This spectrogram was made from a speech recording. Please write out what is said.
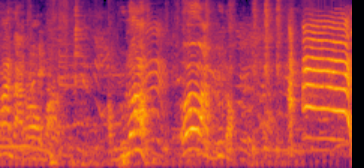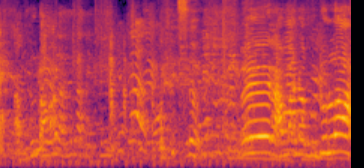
Mana Roma? Abdullah. Oh, Abdullah. Abdullah. Eh, Rahman Abdullah.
